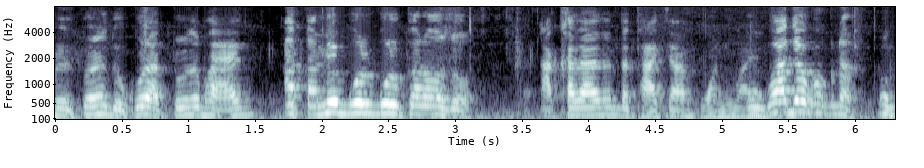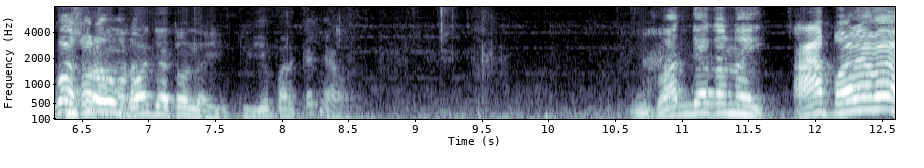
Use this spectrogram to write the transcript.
મેળતો ને ધોકો રાખતો તો ભાઈ. આ તમે બોલ બોલ કરો છો. આખા દાડા ને થાચા પોની વાળી ઊંઘવા દો કોકને. કૂતરો સોરો ઊંઘવા દેતો નહીં. તું એ પર કે ને આવે ઊંઘવા દેતો નહીં. હા પર હવે.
